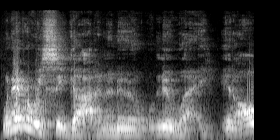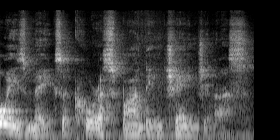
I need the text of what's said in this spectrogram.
Whenever we see God in a new, new way, it always makes a corresponding change in us.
